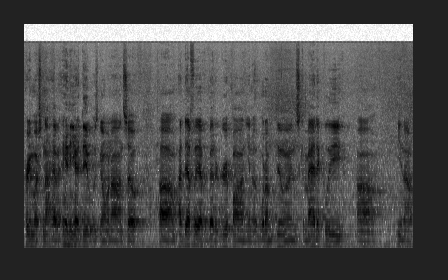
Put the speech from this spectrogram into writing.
pretty much not having any idea what was going on. So um, I definitely have a better grip on you know what I'm doing schematically. Um, you know,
